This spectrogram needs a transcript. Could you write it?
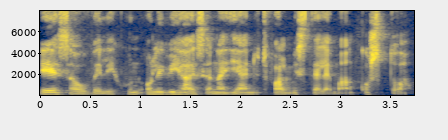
Eesau veli, kun oli vihaisena jäänyt valmistelemaan kostoa.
